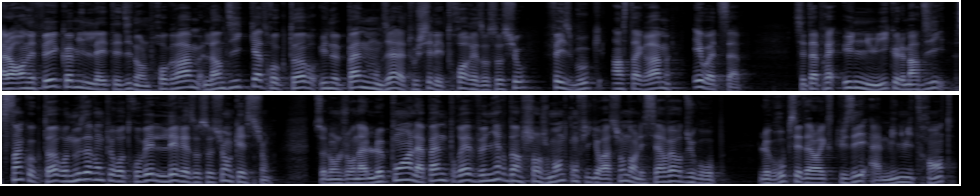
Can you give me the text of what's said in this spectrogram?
Alors en effet, comme il l'a été dit dans le programme, lundi 4 octobre, une panne mondiale a touché les trois réseaux sociaux, Facebook, Instagram et WhatsApp. C'est après une nuit que le mardi 5 octobre, nous avons pu retrouver les réseaux sociaux en question. Selon le journal Le Point, la panne pourrait venir d'un changement de configuration dans les serveurs du groupe. Le groupe s'est alors excusé à minuit 30,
